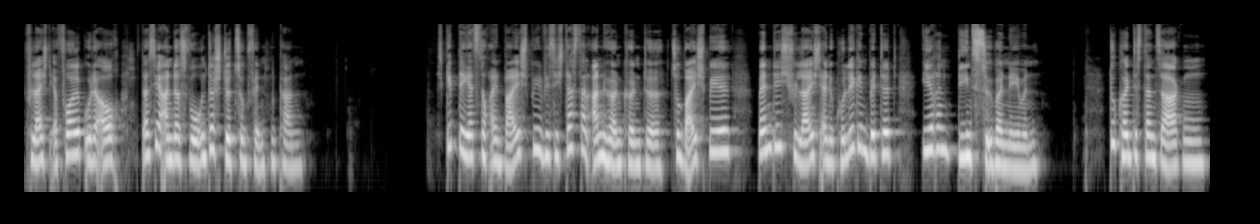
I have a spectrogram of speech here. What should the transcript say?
vielleicht Erfolg oder auch, dass er anderswo Unterstützung finden kann. Ich gebe dir jetzt noch ein Beispiel, wie sich das dann anhören könnte. Zum Beispiel, wenn dich vielleicht eine Kollegin bittet, ihren Dienst zu übernehmen. Du könntest dann sagen,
